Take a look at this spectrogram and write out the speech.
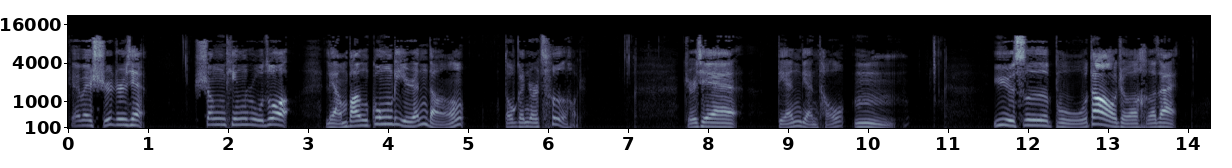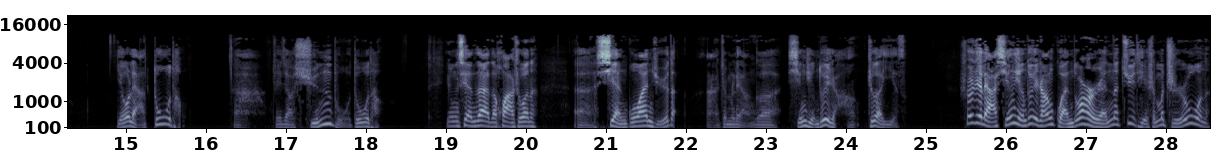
这位石知县，升听入座。两帮公吏人等，都跟这儿伺候着。知县点点头，嗯，御司捕盗者何在？有俩都头，啊，这叫巡捕都头。用现在的话说呢，呃，县公安局的啊，这么两个刑警队长，这意思。说这俩刑警队长管多少人呢？具体什么职务呢？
